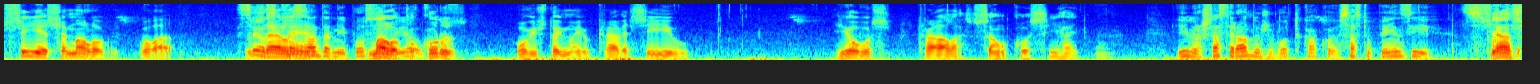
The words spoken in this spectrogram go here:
sije se malo ova, Seoski zelen, standardni posao, malo jel? kukuruz, ovi što imaju krave siju. I ovo trava, samo kosi, hajde. Ibro, šta ste radili u životu? Kako? Sad ste u penziji? Ja sam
